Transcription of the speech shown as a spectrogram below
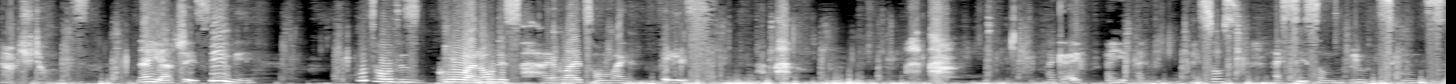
Now you don't. Now you actually see me. What's all this glow and all this highlights on my face? Like I, I, I, I saw, I see some blue tints,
